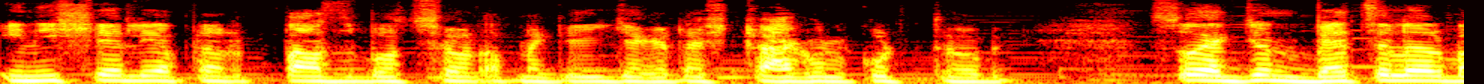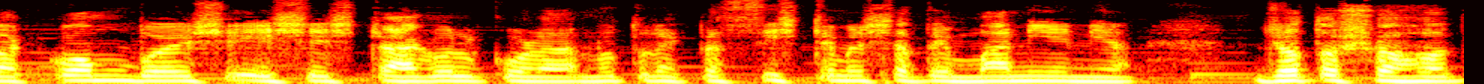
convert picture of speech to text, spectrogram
ইনিশিয়ালি আপনার পাঁচ বছর আপনাকে এই জায়গাটা স্ট্রাগল করতে হবে। সো একজন ব্যাচেলার বা কম বয়সে এসে স্ট্রাগল করা, নতুন একটা সিস্টেমের সাথে মানিয়ে নেওয়া যত সহজ।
